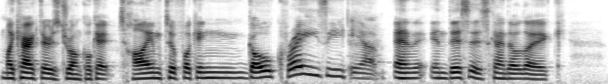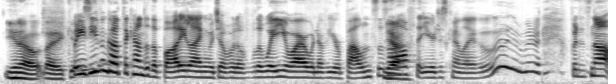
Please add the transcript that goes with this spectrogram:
my character is drunk okay time to fucking go crazy Yeah. and and this is kind of like you know like But he's even got the kind of the body language of it, of the way you are whenever your balance is Yeah. off, that you're just kind of like, "Ooh," but it's not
